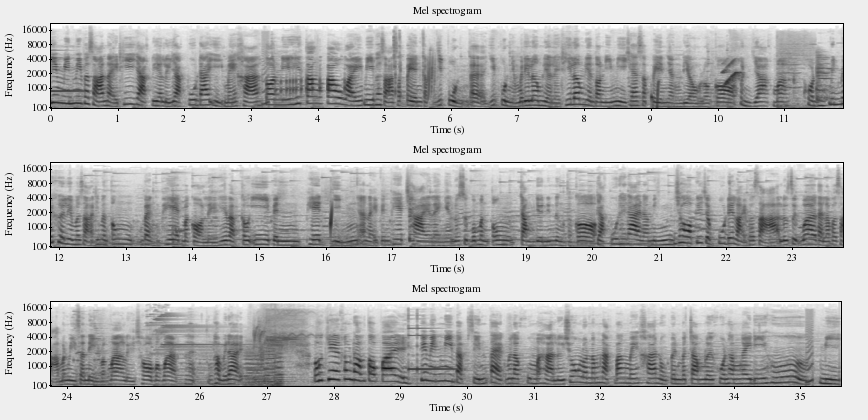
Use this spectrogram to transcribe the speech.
พี่มิ้นมีภาษาไหนที่อยากเรียนหรืออยากพูดได้อีกไหมคะ ตอนนี้ที่ตั้งเป้าไว้มีภาษาสเปนกับญี่ปุ่น แต่ญี่ปุ่นยังไม่ได้เริ่มเรียนเลยที่เริ่มเรียนตอนนี้มีแค่สเปนอย่างเดียว แล้วก็มันยากมากคนมินไม่เคยเรียนภาษาที่มันต้องแบ่งเพศมาก่อนเลยที่แบบเก้าอี้เป็นเพศหญิง อันไหนเป็นเพศชายอะไรเงี้ยรู้สึกว่ามันต้องจำเยอะนิดนึงแต่ก็อยากพูดให้ได้นะมินชอบที่จะพูดได้หลายภาษา รู้สึกว่าแต่ละภาษามันมีเสน่ห์มากๆเลยชอบมากๆแหละต้องทำให้ได้ โอเคคำถามต่อไป พี่มิ้นมีแบบศีลแตกเวลาคุมอาหารหรือช่วงลดน้ำหนักบ้างไหมคะ หนูเป็นประจำเลยควรทำไงดีฮึมี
